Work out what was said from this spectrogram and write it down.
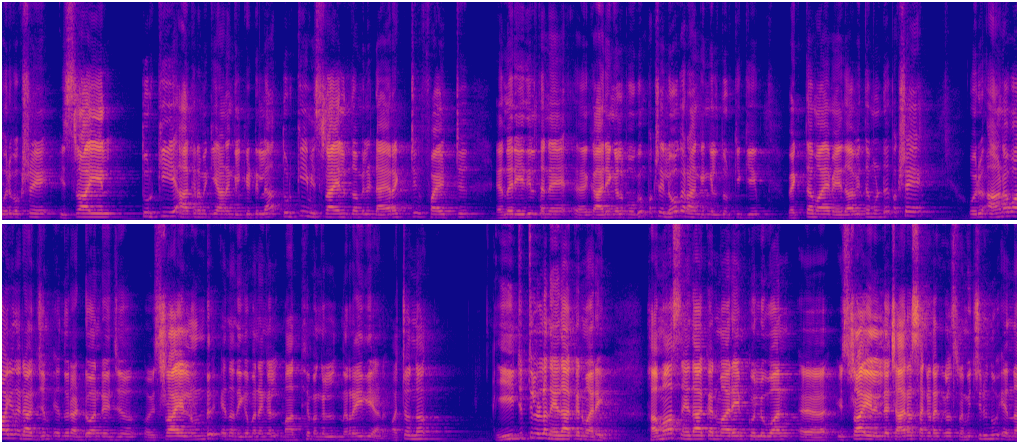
ഒരുപക്ഷെ ഇസ്രായേൽ തുർക്കിയെ ആക്രമിക്കുകയാണെങ്കിൽ കിട്ടില്ല. തുർക്കിയും ഇസ്രായേലും തമ്മിൽ ഡയറക്റ്റ് ഫൈറ്റ് എന്ന രീതിയിൽ തന്നെ കാര്യങ്ങൾ പോകും. പക്ഷേ ലോക റാങ്കിങ്ങിൽ തുർക്കിക്ക് വ്യക്തമായ മേധാവിത്വമുണ്ട്. പക്ഷേ ഒരു ആണവായുധ രാജ്യം എന്നൊരു അഡ്വാന്റേജ് ഇസ്രായേലിനുണ്ട് എന്ന നിഗമനങ്ങൾ മാധ്യമങ്ങളിൽ നിറയുകയാണ്. മറ്റൊന്ന് ഈജിപ്തിലുള്ള നേതാക്കന്മാരെയും ഹമാസ് നേതാക്കന്മാരെയും കൊല്ലുവാൻ ഇസ്രായേലിന്റെ ചാര സംഘടനകൾ ശ്രമിച്ചിരുന്നു എന്ന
